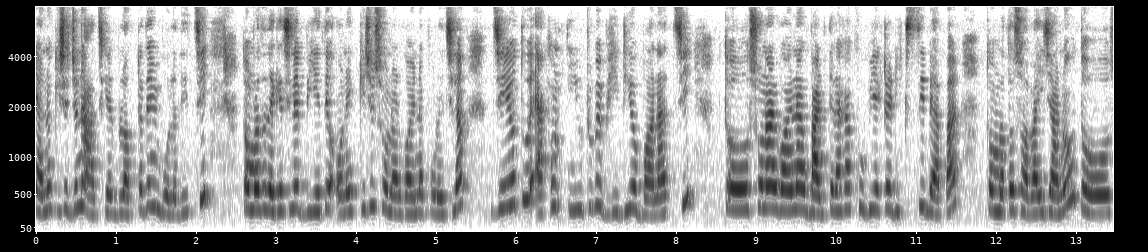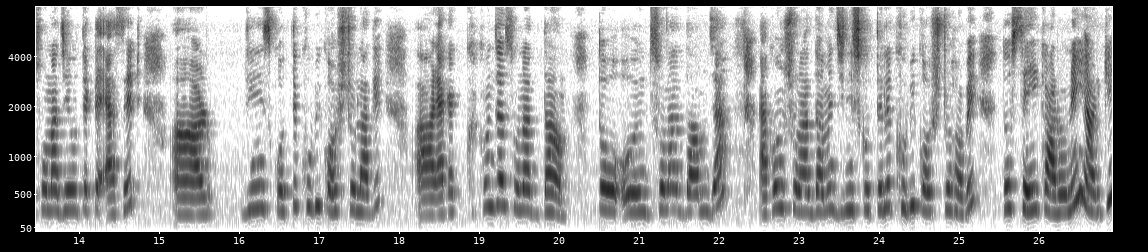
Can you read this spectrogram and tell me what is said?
কেন কিসের জন্য? আজকের ব্লগটাতে আমি বলে দিচ্ছি। তোমরা তো দেখেছিলে বিয়েতে অনেক কিছু সোনার গয়না পরেছিলাম। যেহেতু এখন ইউটিউবে ভিডিও বানাচ্ছি, তো সোনার গয়না বাড়িতে রাখা খুবই একটা রিক্সি ব্যাপার, তোমরা তো সবাই জানো। তো সোনা যেহেতু একটা অ্যাসেট আর জিনিস করতে খুবই কষ্ট লাগে। আর এক এখন যা সোনার দাম, তো সোনার দাম যা, এখন সোনার দামে জিনিস করতে হলে খুবই কষ্ট হবে। তো সেই কারণেই আর কি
